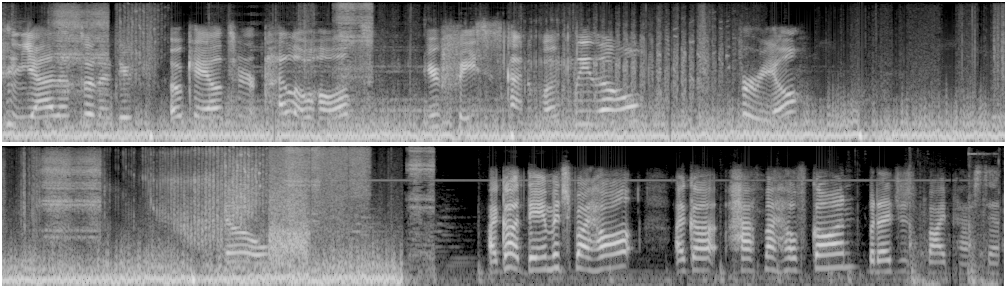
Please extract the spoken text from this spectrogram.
yeah, that's what I do. Okay, I'll turn. Hello, Halt. Your face is kind of ugly, though. For real? No. I got damaged by Halt. I got half my health gone, but I just bypassed it.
